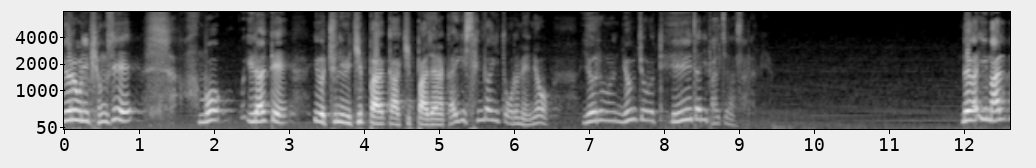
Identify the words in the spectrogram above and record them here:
여러분이 평소에 뭐 일할 때 이거 주님이 기뻐할까 기뻐하지 않을까 이게 생각이 떠오르면요. 여러분은 영적으로 대단히 발전한 사람이에요. 내가 이 말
